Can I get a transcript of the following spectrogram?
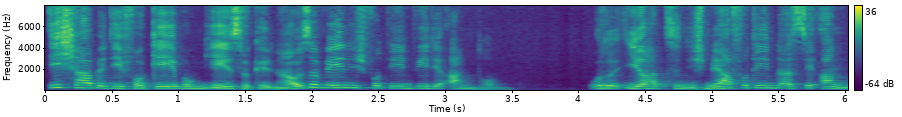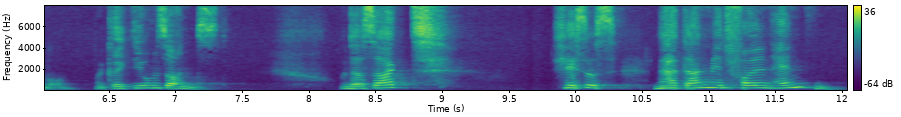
ich habe die Vergebung Jesu genauso wenig verdient wie die anderen. Oder ihr habt sie nicht mehr verdient als die anderen. Man kriegt die umsonst. Und da sagt Jesus, na dann mit vollen Händen.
